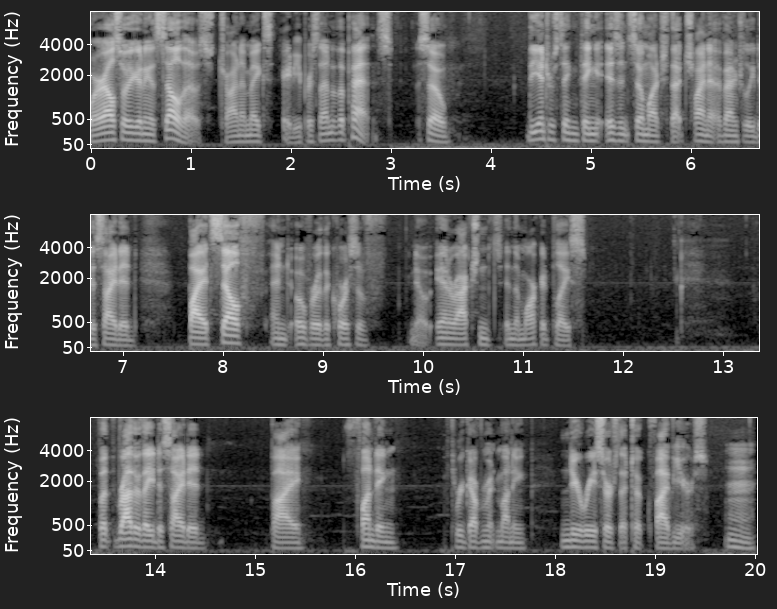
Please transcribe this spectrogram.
where else are you going to sell those? China makes 80% of the pens. So the interesting thing isn't so much that China eventually decided by itself and over the course of you know interactions in the marketplace, but rather they decided by funding through government money new research that took five years. Mm.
